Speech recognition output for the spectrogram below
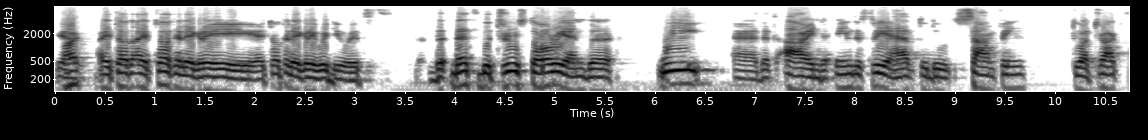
Yeah, Ar- I thought I totally agree. I totally agree with you. It's th- that's the true story, and uh, we uh, that are in the industry have to do something to attract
